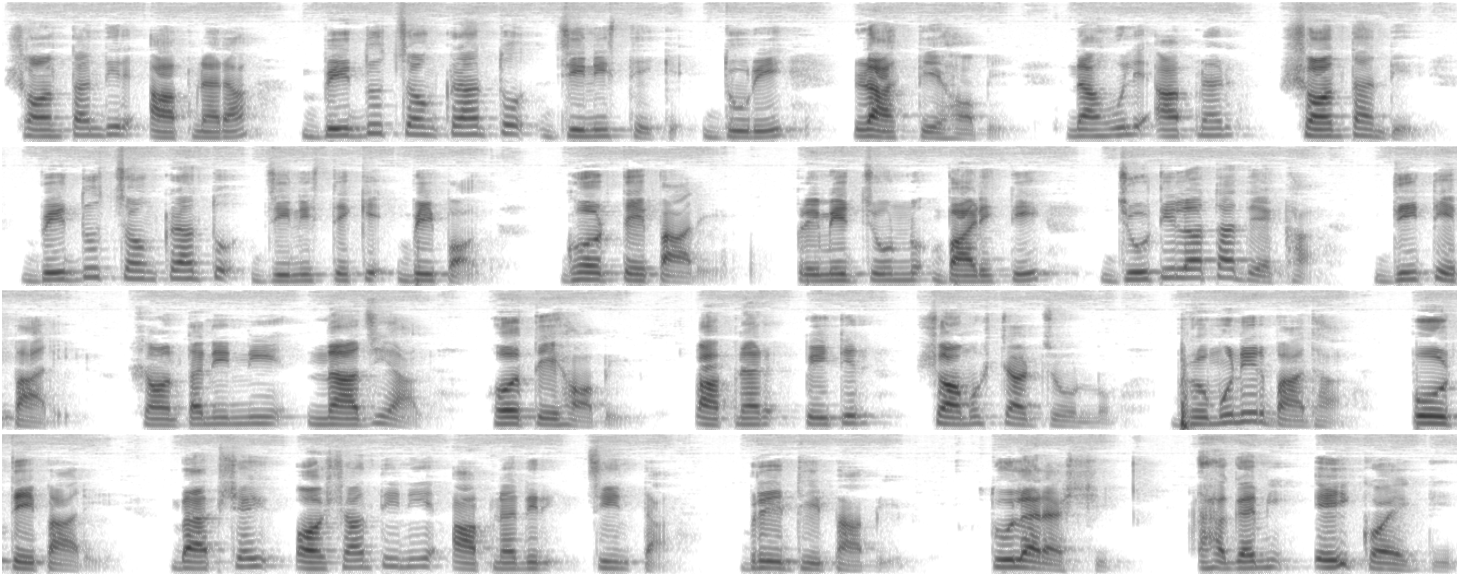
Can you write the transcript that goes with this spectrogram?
সন্তানদের আপনারা বিদ্যুৎ সংক্রান্ত জিনিস থেকে দূরে রাখতে হবে। না হলে আপনার সন্তানদের বিদ্যুৎ সংক্রান্ত জিনিস থেকে বিপদ ঘটতে পারে। প্রেমের জন্য বাড়িতে জটিলতা দেখা দিতে পারে। সন্তানের নিয়ে নাজেয়াল হতে হবে। আপনার পেটের সমস্যার জন্য ভ্রমণের বাধা পড়তে পারে। ব্যবসায়ী অশান্তি নিয়ে আপনাদের চিন্তা বৃদ্ধি পাবে। তুলা রাশি আগামী এই কয়েকদিন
